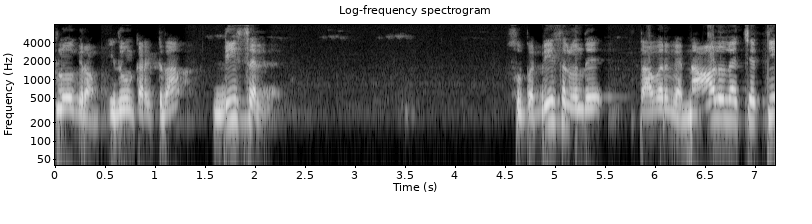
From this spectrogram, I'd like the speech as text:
கிலோகிராம் இதுவும் கரெக்ட் தான். Diesel super. டீசல் வந்து தவறுங்க. நாலு லட்சத்தி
